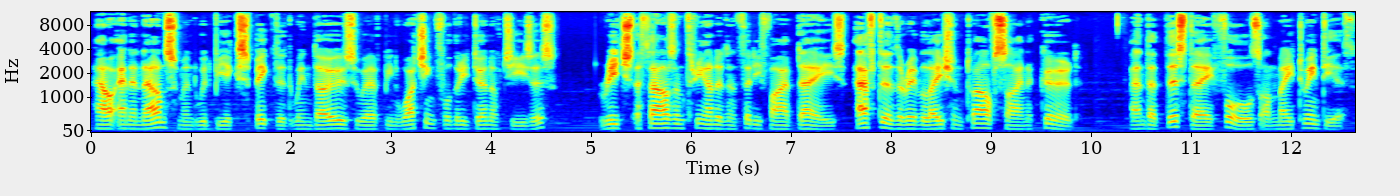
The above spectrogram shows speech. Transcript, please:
how an announcement would be expected when those who have been watching for the return of Jesus reached 1335 days after the Revelation 12 sign occurred, and that this day falls on May 20th.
